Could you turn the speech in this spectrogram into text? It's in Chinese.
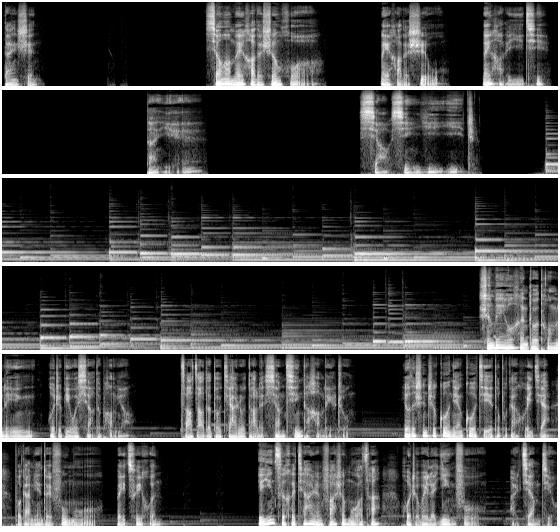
单身，向往美好的生活，美好的事物，美好的一切，但也小心翼翼着。身边有很多同龄或者比我小的朋友，早早的都加入到了相亲的行列中，有的甚至过年过节都不敢回家，不敢面对父母被催婚，也因此和家人发生摩擦，或者为了应付而将就。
